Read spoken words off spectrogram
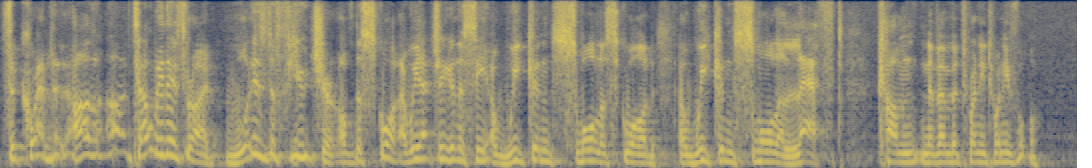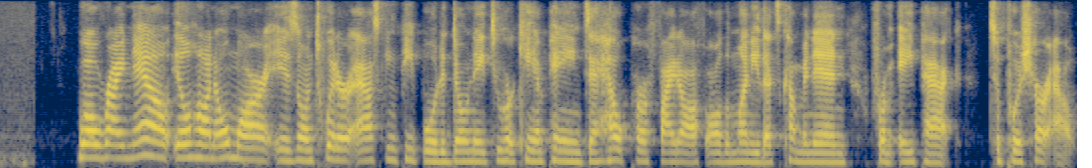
so uh, tell me this, Ryan. What is the future of the squad? Are we actually going to see a weakened, smaller squad, a weakened, smaller left come November 2024? Well, right now, Ilhan Omar is on Twitter asking people to donate to her campaign to help her fight off all the money that's coming in from AIPAC to push her out.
